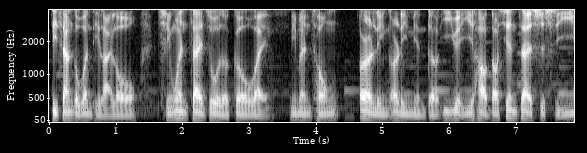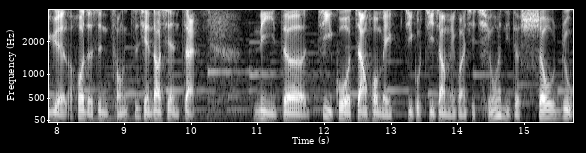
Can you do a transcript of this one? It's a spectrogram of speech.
第三个问题来喽，请问在座的各位，你们从二零二零年的一月一号到现在是十一月了，或者是你从之前到现在？你的记过账或没记过记账没关系，请问你的收入，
